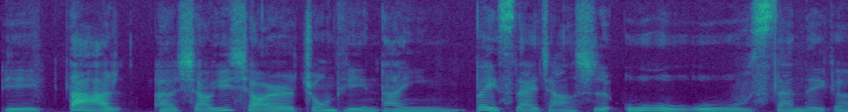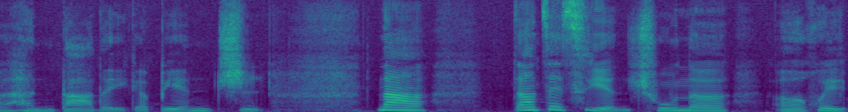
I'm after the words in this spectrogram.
以大呃小一、小二、中提琴、大提琴、贝斯来讲是五五五五三的一个很大的一个编制，那。那这次演出呢，呃，会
